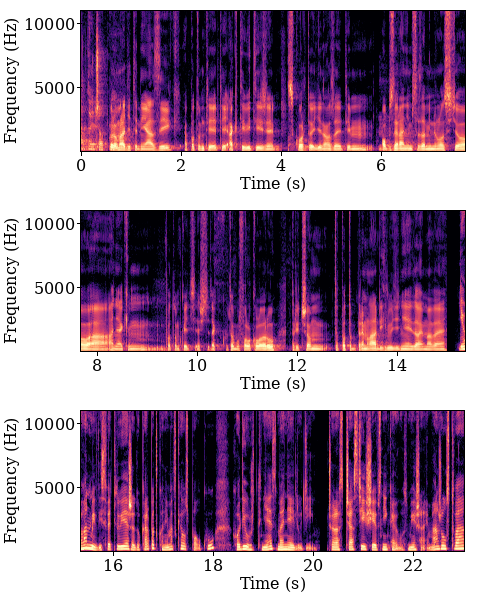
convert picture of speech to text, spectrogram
A to je čo? V prvom rade ten jazyk a potom tie, tie aktivity, že skôr to ide naozaj tým obzeraním sa za minulosťou a, a nejakým potom, keď ešte tak ku tomu folklóru, pričom to potom pre mladých ľudí nie je zaujímavé. Johan mi vysvetľuje, že do Karpatsko-nemeckého spolku chodí už dnes menej ľudí. Čoraz častejšie vznikajú zmiešané manželstva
